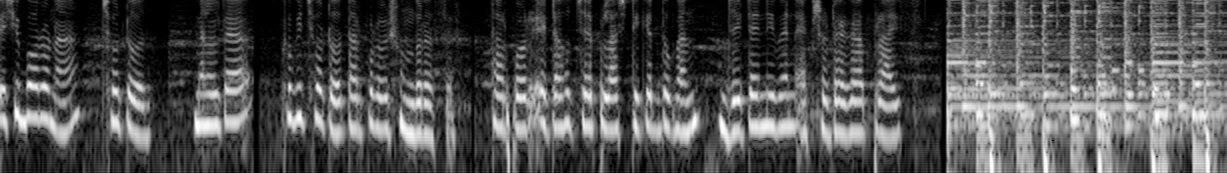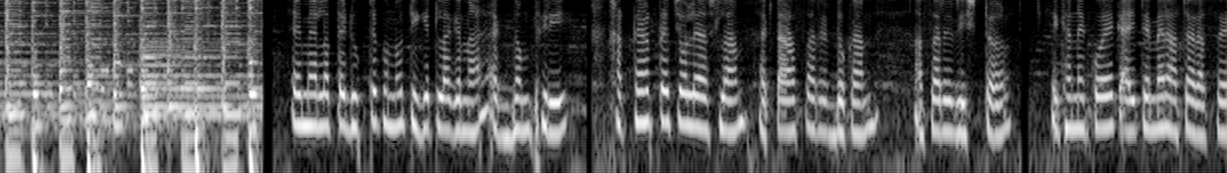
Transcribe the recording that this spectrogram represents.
বেশি বড় না, ছোট। মেলাটা খুবই ছোট, তারপরেও সুন্দর আছে। তারপর এটা হচ্ছে প্লাস্টিকের দোকান, যেটাই নেবেন একশো টাকা প্রাইস এই মেলাতে ঢুকতে কোনো টিকিট লাগে না, একদম ফ্রি হাঁটতে হাঁটতে চলে আসলাম একটা আচারের দোকান আচারের স্টল। এখানে কয়েক আইটেমের আচার আছে।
